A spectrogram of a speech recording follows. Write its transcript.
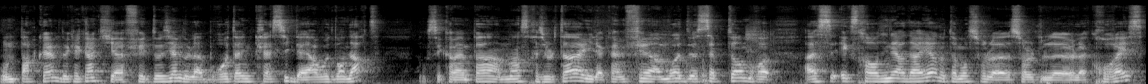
On parle quand même de quelqu'un qui a fait deuxième de la Bretagne classique derrière Wout van donc c'est quand même pas un mince résultat. Il a quand même fait un mois de septembre assez extraordinaire derrière, notamment sur la, sur la, Crow Race.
